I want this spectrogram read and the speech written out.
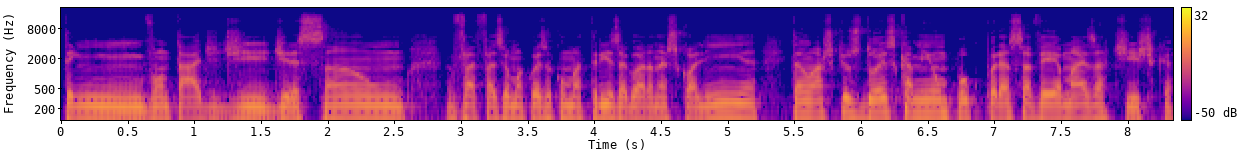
tem vontade de direção, vai fazer uma coisa como atriz agora na escolinha. Então eu acho que os dois caminham um pouco por essa veia mais artística.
